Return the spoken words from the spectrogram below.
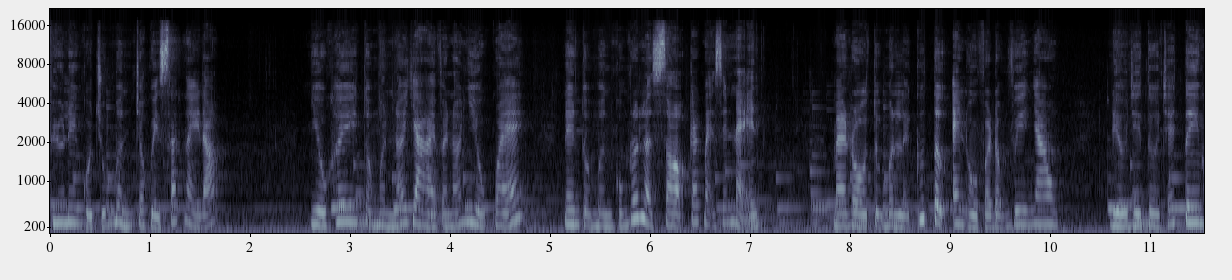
feeling của chúng mình cho quyển sách này đó. Nhiều khi tụi mình nói dài và nói nhiều quá, nên tụi mình cũng rất là sợ các bạn sẽ nản. Mà rồi tụi mình lại cứ tự an ủi và động viên nhau. Điều gì từ trái tim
